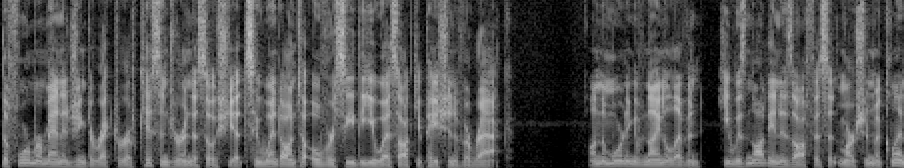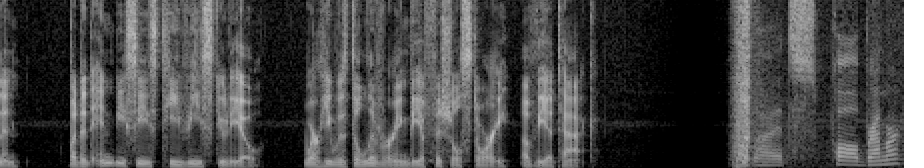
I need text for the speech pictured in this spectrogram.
the former managing director of Kissinger and Associates who went on to oversee the U.S. occupation of Iraq. On the morning of 9 11, he was not in his office at Marsh and McLennan, but at NBC's TV studio, where he was delivering the official story of the attack. Uh, it's Paul Bremer.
